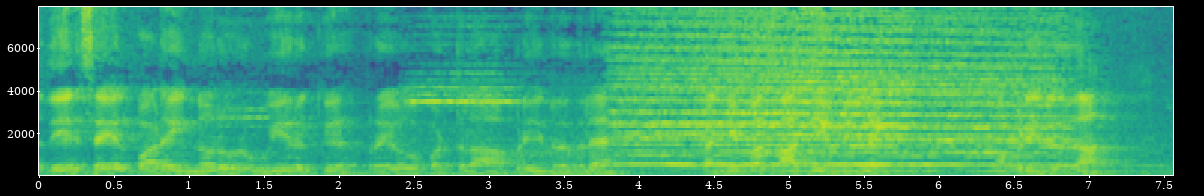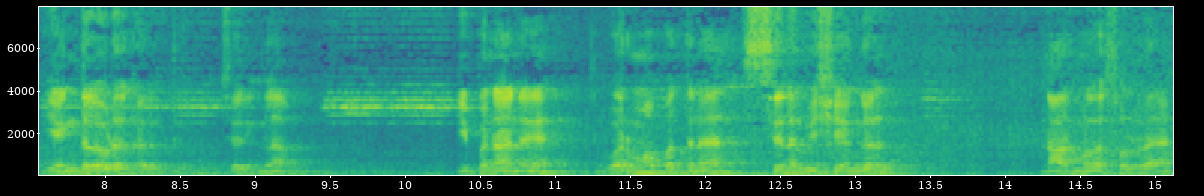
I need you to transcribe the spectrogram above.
அதே செயல்பாடை இன்னொரு ஒரு உயிருக்கு பிரயோகப்படுத்தலாம் அப்படின்றதுல கண்டிப்பாக சாத்தியம் இல்லை. அப்படின்றது தான் எங்களோட கருத்து. சரிங்களா? இப்போ நான் வர்ம பற்றின சில விஷயங்கள் நார்மலாக சொல்கிறேன்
